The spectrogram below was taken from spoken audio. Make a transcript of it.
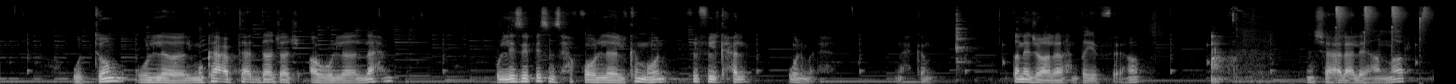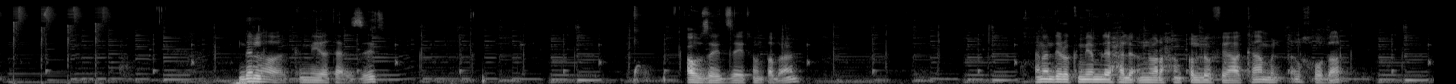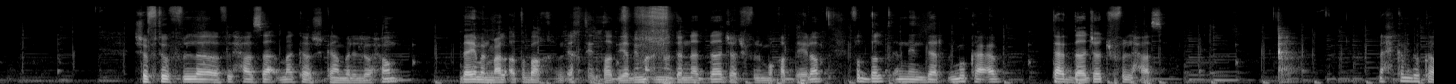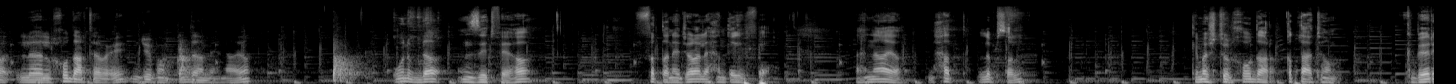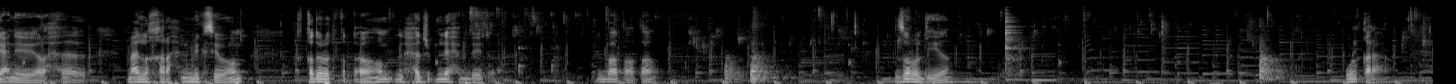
والثوم والمكعب تاع الدجاج أو اللحم والليزي بيس نسحقوا الكمون فلفل الكحل والملح. نحكم. الطنجرة اللي راح نطيب فيها. نشعل عليها النار. ندير لها كمية تاع الزيت. أو زيت زيتون طبعا. أنا نديرو كمية مليحة لأنه راح نقلو فيها كامل الخضر. شفتوا في في الحاسة ما كاش كامل اللحوم؟ دائما مع الأطباق الاقتصادية بما أنه درنا الدجاج في المقبلة فضلت أني ندير المكعب تاع الدجاج في الحاسة. نحكم دوكا الخضر تاوعي نجيبهم قدامي هنايا ونبدأ نزيد فيها في الطنجرة اللي حنطيب فيها. هنايا نحط البصل. كما شفتوا الخضر قطعتهم كبير يعني راح مع الآخر راح نميكسيوهم تقدروا تقطعوهم للحجم اللي حبيتوا البطاطا زرودية والقرعة.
